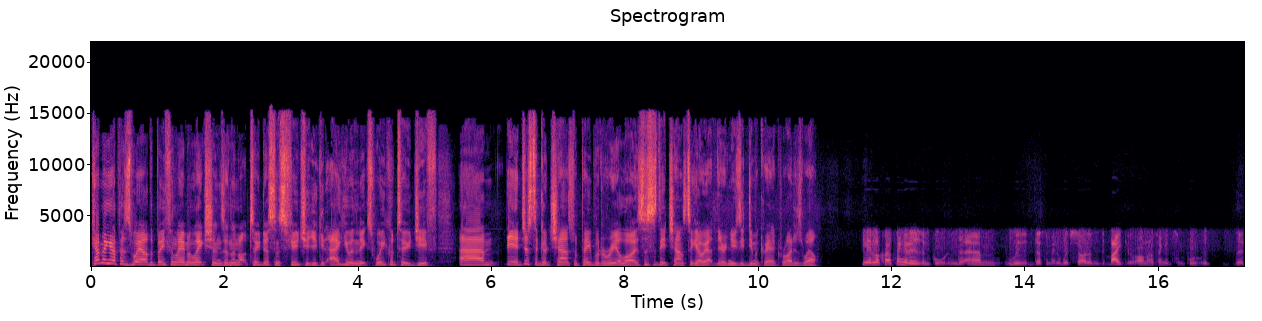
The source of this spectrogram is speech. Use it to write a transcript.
Coming up as well, the beef and lamb elections in the not too distant future. You could argue in the next week or two, Jeff. Um, yeah, just a good chance for people to realise this is their chance to go out there and use their democratic right as well. Yeah, look, I think it is important. Um, it doesn't matter which side of the debate you're on. I think it's important that that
